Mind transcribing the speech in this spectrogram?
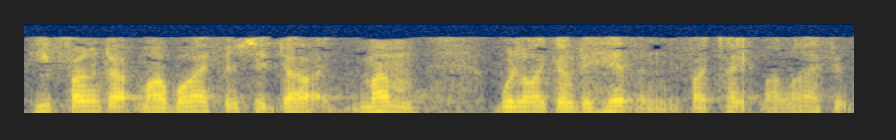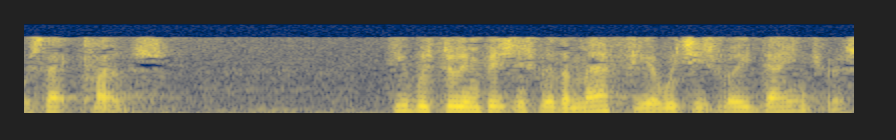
He phoned up my wife and said, "Mum, will I go to heaven if I take my life?" It was that close. He was doing business with the mafia, which is very dangerous.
